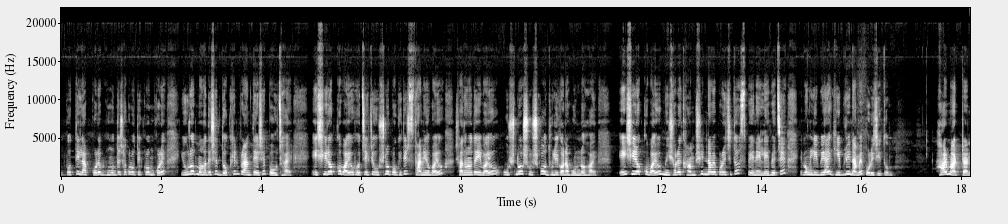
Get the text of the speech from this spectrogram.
উৎপত্তি লাভ করে ভূমধ্যসাগর অতিক্রম করে ইউরোপ মহাদেশের দক্ষিণ প্রান্তে এসে পৌঁছায়। এই সিরক্কো বায়ু হচ্ছে একটি উষ্ণ প্রকৃতির স্থানীয় বায়ু। সাধারণত এই বায়ু উষ্ণ, শুষ্ক ও ধূলিকণাপূর্ণ হয়। এই সিরক্কো বায়ু মিশরে খামসির নামে পরিচিত, স্পেনে লেভেচে এবং লিবিয়ায় ঘিবলি নামে পরিচিত। হারমাট্টান,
